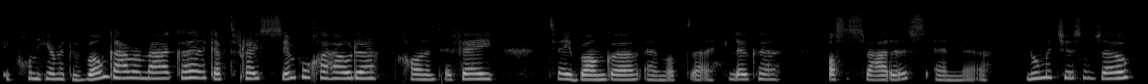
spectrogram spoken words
Ik begon hier met de woonkamer maken. Ik heb het vrij simpel gehouden. Gewoon een tv, twee banken en wat uh, leuke accessoires en bloemetjes en zo.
